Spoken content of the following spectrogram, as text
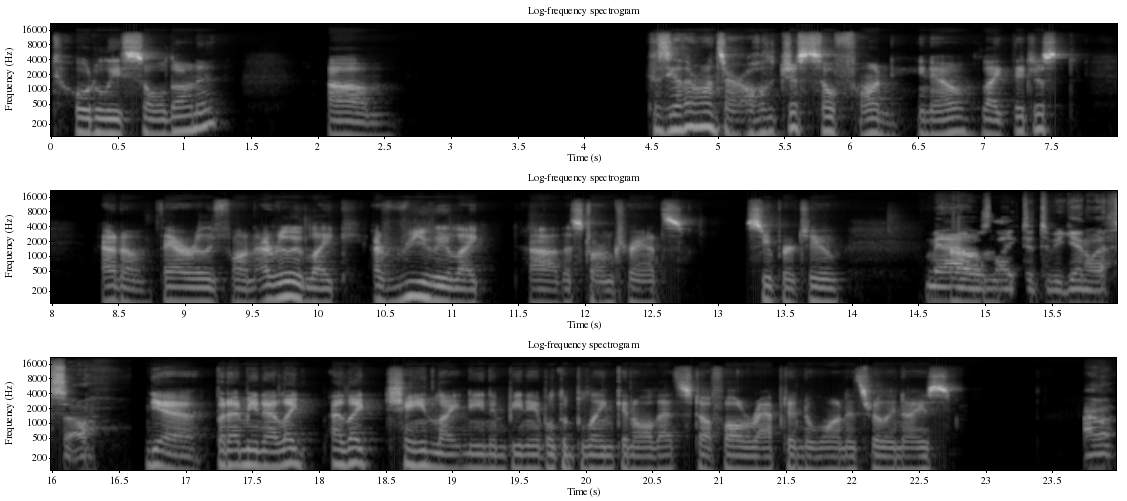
totally sold on it. Um, because the other ones are all just so fun, you know. Like they just, I don't know, they are really fun. I really like. I really like uh, the Storm Trance Super too. I mean, I always Um, liked it to begin with, so Yeah, but I mean, I like I like chain lightning and being able to blink and all that stuff all wrapped into one. It's really nice. I'm,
